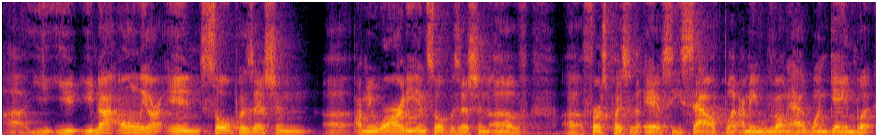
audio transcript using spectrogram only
uh, you, you, not only are in sole possession. Uh, I mean, we're already in sole possession of uh, first place for the AFC South, but I mean, we've only had one game. But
